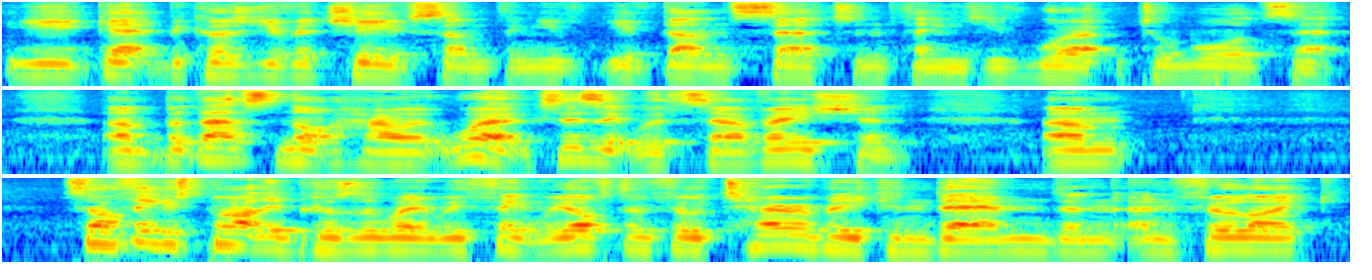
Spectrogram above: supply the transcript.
you get because you've achieved something. You've you've done certain things. You've worked towards it. Um, but that's not how it works, is it? With salvation. Um, so I think it's partly because of the way we think. We often feel terribly condemned and, and feel like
